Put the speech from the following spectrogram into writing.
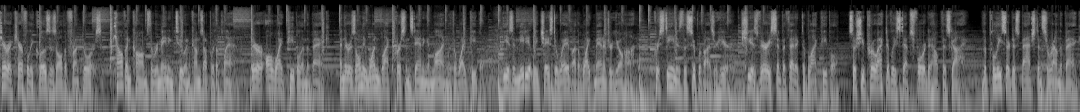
Tara carefully closes all the front doors. Calvin calms the remaining two and comes up with a plan. There are all white people in the bank, and there is only one black person standing in line with the white people. He is immediately chased away by the white manager Johan. Christine is the supervisor here. She is very sympathetic to black people, so she proactively steps forward to help this guy. The police are dispatched and surround the bank.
